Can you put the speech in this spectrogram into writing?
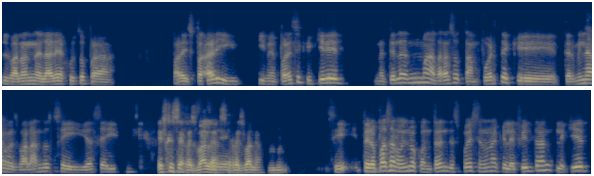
el balón en el área justo para, para disparar y, y me parece que quiere meterle un madrazo tan fuerte que termina resbalándose y ya se... Es que se resbala, se resbala. Sí, pero pasa lo mismo con Trent después, en una que le filtran, le quiere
